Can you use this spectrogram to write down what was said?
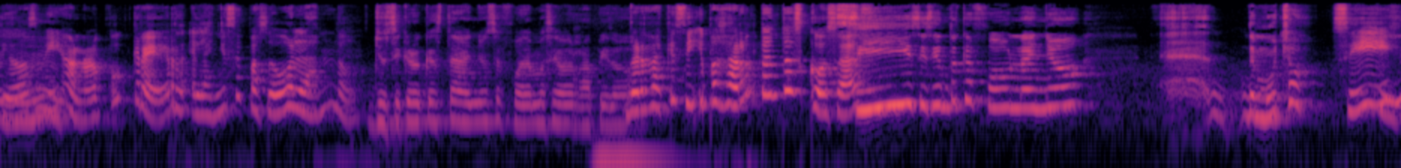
Dios mío, no lo puedo creer. El año se pasó volando. Yo sí creo que este año se fue demasiado rápido. ¿Verdad que sí? Y pasaron tantas cosas. Sí, sí siento que fue un año eh, de mucho. Sí.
